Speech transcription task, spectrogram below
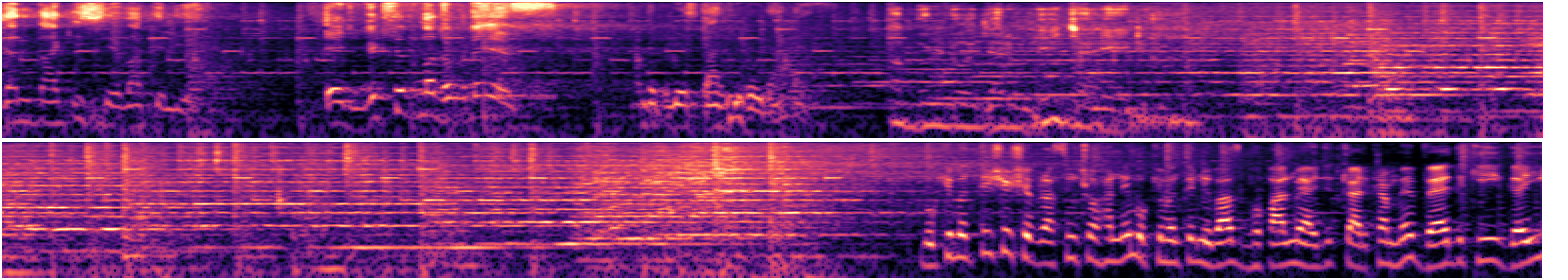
जनता की सेवा के लिए। एक विकसित मध्य प्रदेश मध्य प्रदेश का ही होगा है। अब बुलडोजर भी चलेगी मुख्यमंत्री श्री शिवराज सिंह चौहान ने मुख्यमंत्री निवास भोपाल में आयोजित कार्यक्रम में वैध की गई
